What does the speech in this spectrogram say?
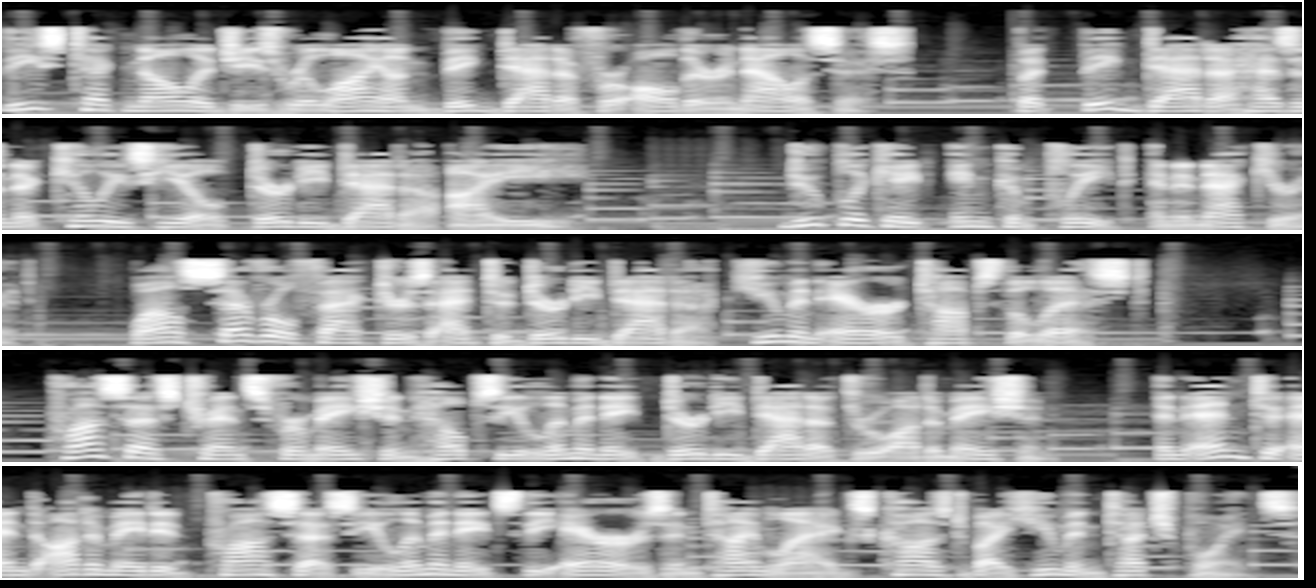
These technologies rely on big data for all their analysis. But big data has an Achilles heel, dirty data i.e. duplicate, incomplete, and inaccurate. While several factors add to dirty data, human error tops the list. Process transformation helps eliminate dirty data through automation. An end-to-end -end automated process eliminates the errors and time lags caused by human touchpoints.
